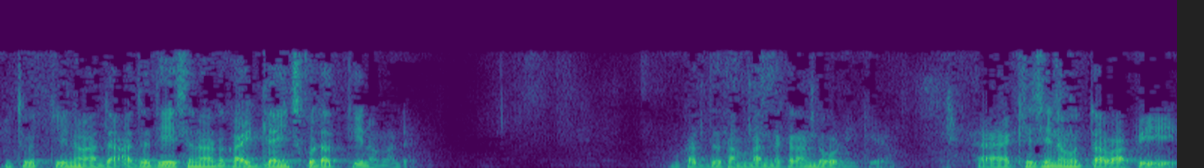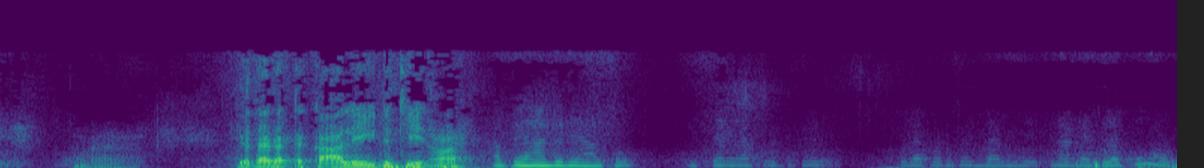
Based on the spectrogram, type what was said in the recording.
ඒකත් තියෙනවා අද අද දේශනාවට ගයිඩ්ලයින්ස් කොටක් තියෙනවා මට. මොකද්ද සම්බන්ධ කරන්න ඕනේ කියලා. කෙසේ නමුත් තව අපි යොදාගත්ත කාලේ ඉඳ තියෙනවා. අපේ ආදරේ ආසෝ ඉස්සෙල්ලා කොටස ඉස්සෙල්ලා කොටස ධර්ම දේශනාවට ඇතුළත් වෙනවද?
